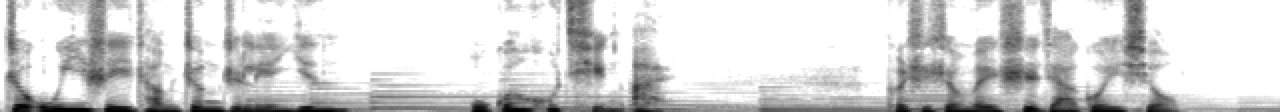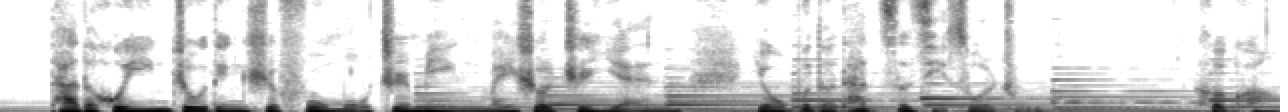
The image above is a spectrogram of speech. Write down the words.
这无疑是一场政治联姻，无关乎情爱。可是身为世家闺秀，她的婚姻注定是父母之命、媒妁之言，由不得她自己做主。何况，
